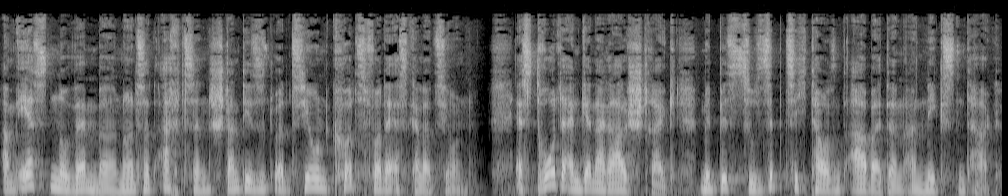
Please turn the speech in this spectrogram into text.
Am 1. November 1918 stand die Situation kurz vor der Eskalation. Es drohte ein Generalstreik mit bis zu 70.000 Arbeitern am nächsten Tag.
